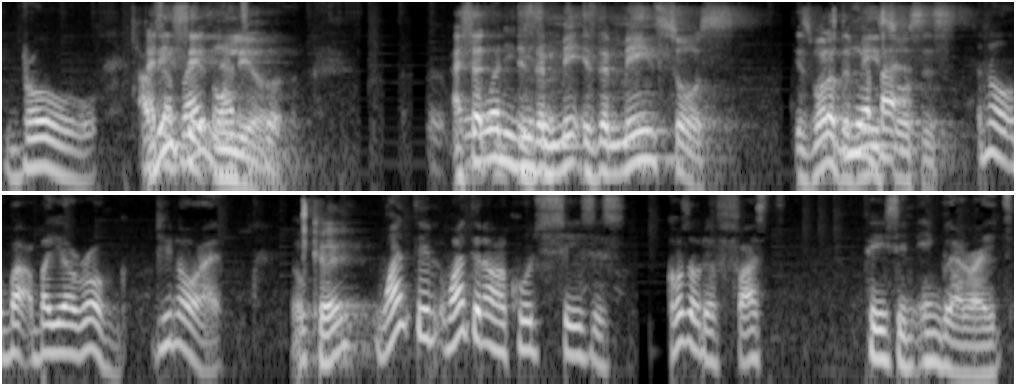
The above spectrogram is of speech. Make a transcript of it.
bro, I'm I didn't say surprised they only. I said What did is the say? main is the main source. Is one of the Yeah, main but- sources. No, but but you're wrong. Do you know what? Okay. One thing one thing our coach says is because of the fast pace in England, right?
